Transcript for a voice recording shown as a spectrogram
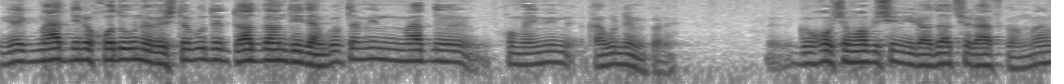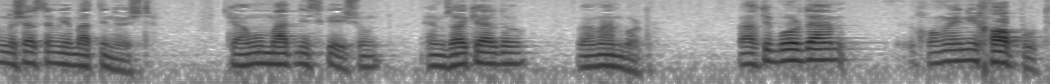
یک متنی رو خود او نوشته بوده. داد من دیدم. گفتم این متن خمینی قبول نمی‌کنه. گفت خب شما بشین ایرادات رفت کن. من نشستم یه متنی نوشتم که همون متنی است که ایشون امضا کرد و, و من بردم. وقتی بردم خمینی خواب بود.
